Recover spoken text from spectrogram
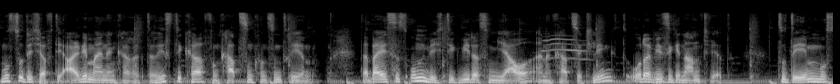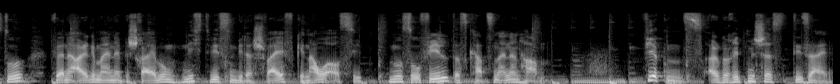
musst du dich auf die allgemeinen Charakteristika von Katzen konzentrieren. Dabei ist es unwichtig, wie das Miau einer Katze klingt oder wie sie genannt wird. Zudem musst du für eine allgemeine Beschreibung nicht wissen, wie der Schweif genau aussieht. Nur so viel, dass Katzen einen haben. Viertens. Algorithmisches Design.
